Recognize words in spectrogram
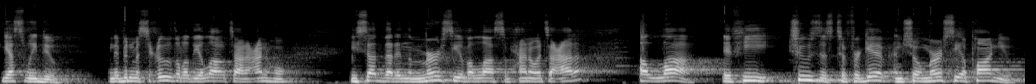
Yes, we do. And Ibn Mas'ud ta'ala anhu, he said that in the mercy of Allah subhanahu wa ta'ala, Allah, if He chooses to forgive and show mercy upon you,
